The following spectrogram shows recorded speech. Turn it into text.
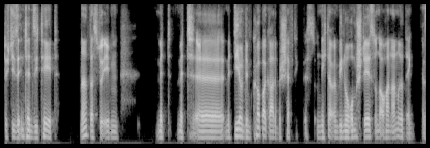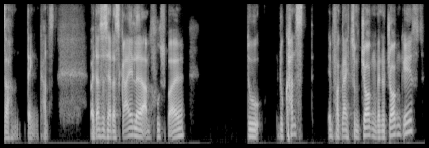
durch diese Intensität, ne? Dass du eben mit, mit, äh, mit dir und dem Körper gerade beschäftigt bist und nicht da irgendwie nur rumstehst und auch an andere denk Sachen denken kannst. Weil das ist ja das Geile am Fußball. Du, du kannst im Vergleich zum Joggen, wenn du joggen gehst,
